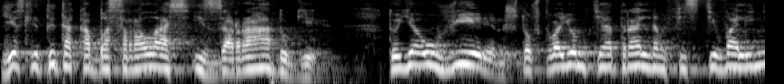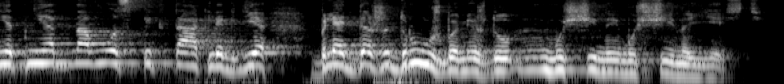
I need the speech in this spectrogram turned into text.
если ты так обосралась из-за радуги, то я уверен, что в твоем театральном фестивале нет ни одного спектакля, где, блядь, даже дружба между мужчиной и мужчиной есть.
